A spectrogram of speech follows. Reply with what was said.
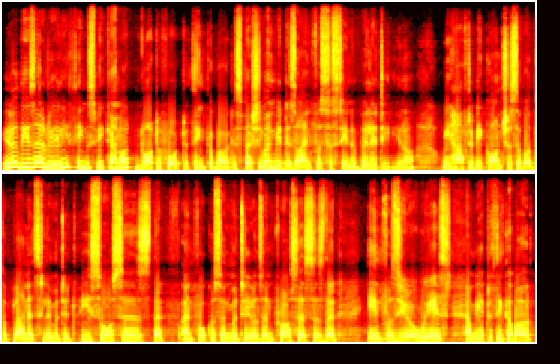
You know, these are really things we cannot not afford to think about, especially when we design for sustainability. You know, we have to be conscious about the planet's limited resources that and focus on materials and processes that aim for zero waste. And we have to think about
